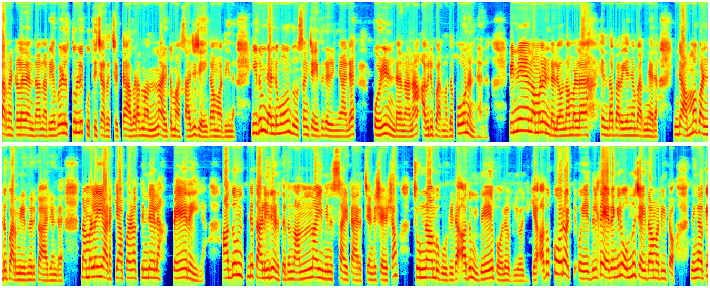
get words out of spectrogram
പറഞ്ഞിട്ടുള്ളത് എന്താണെന്നറിയാം? വെളുത്തുള്ളി കുത്തിച്ചതച്ചിട്ട് അവിടെ നന്നായിട്ട് മസാജ് ചെയ്താൽ മതിയെന്ന് ഇതും രണ്ട് മൂന്ന് ദിവസം ചെയ്ത് കഴിഞ്ഞാൽ കൊഴിയുണ്ടെന്നാണ് അവർ പറഞ്ഞത് പോണുണ്ടെന്ന്. പിന്നെ നമ്മളുണ്ടല്ലോ നമ്മളെ എന്താ പറയുക ഞാൻ പറഞ്ഞുതരാം. എന്റെ അമ്മ പണ്ട് പറഞ്ഞിരുന്ന ഒരു കാര്യമുണ്ട്. നമ്മളെ ഈ അടയ്ക്കാപ്പഴത്തിന്റെ ഇല പേരയില. അതും ഇതിന്റെ തളിര് എടുത്തിട്ട് നന്നായി മിനുസായിട്ട് അരച്ചതിന്റെ ശേഷം ചുണ്ണാമ്പ് കൂട്ടിയിട്ട് അതും ഇതേപോലെ ഉപയോഗിക്കുക. അതൊക്കെ ഓരോ ഇതിലത്തെ ഏതെങ്കിലും ഒന്ന് ചെയ്താൽ മതി കേട്ടോ നിങ്ങൾക്ക്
